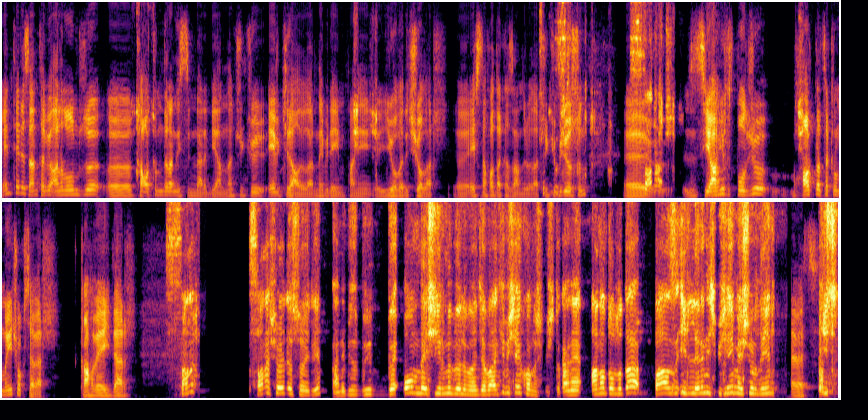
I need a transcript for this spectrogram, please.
enteresan tabii Anadolu'muzu e, kalkındıran isimler bir yandan. Çünkü ev kiralıyorlar ne bileyim hani e, yiyorlar içiyorlar. E, esnafa da kazandırıyorlar. Çünkü biliyorsun e, Sana- siyahi futbolcu halkla takılmayı çok sever. Kahveye gider. Sana sana şöyle söyleyeyim. Hani biz bir bir 15-20 bölüm önce belki bir şey konuşmuştuk. Hani Anadolu'da bazı illerin hiçbir şeyi meşhur değil. Evet. hiç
